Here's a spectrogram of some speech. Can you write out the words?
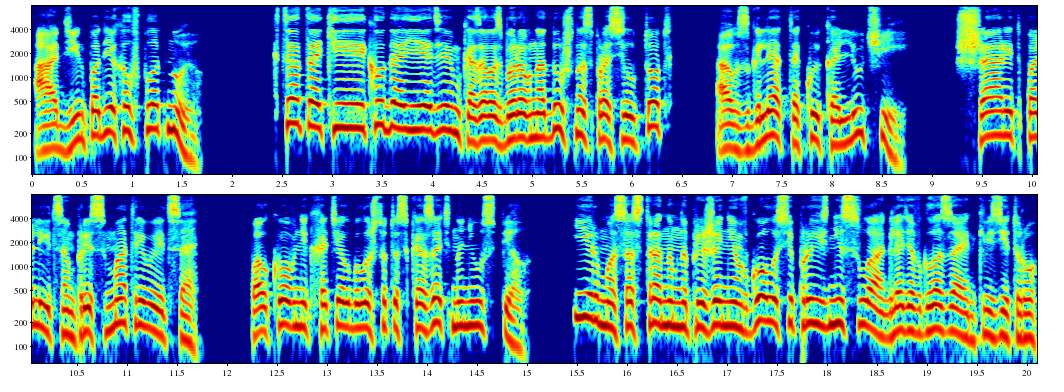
а один подъехал вплотную. «Кто такие? Куда едем?» — казалось бы, равнодушно спросил тот, а взгляд такой колючий. Шарит по лицам, присматривается. Полковник хотел было что-то сказать, но не успел. Ирма со странным напряжением в голосе произнесла, глядя в глаза инквизитору,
